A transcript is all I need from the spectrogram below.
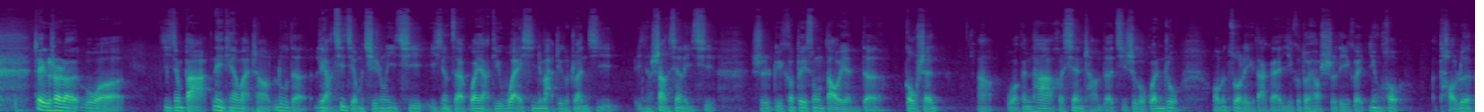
这个事儿呢，我已经把那天晚上录的两期节目，其中一期已经在关雅迪无爱西尼玛这个专辑已经上线了一期，是吕克贝松导演的《狗神》啊，我跟他和现场的几十个观众，我们做了一个大概一个多小时的一个映后讨论，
